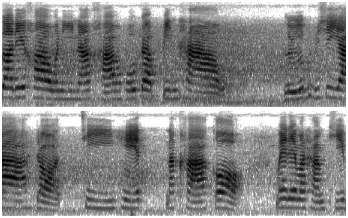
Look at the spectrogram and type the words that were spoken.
สวัสดีค่ะ วันนี้นะคะมาพบกับปินทาว หรือพิชยา .th นะคะ ก็ไม่ได้มาทำคลิป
